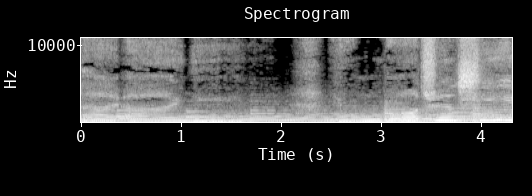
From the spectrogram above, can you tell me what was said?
来爱你，用我全心。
